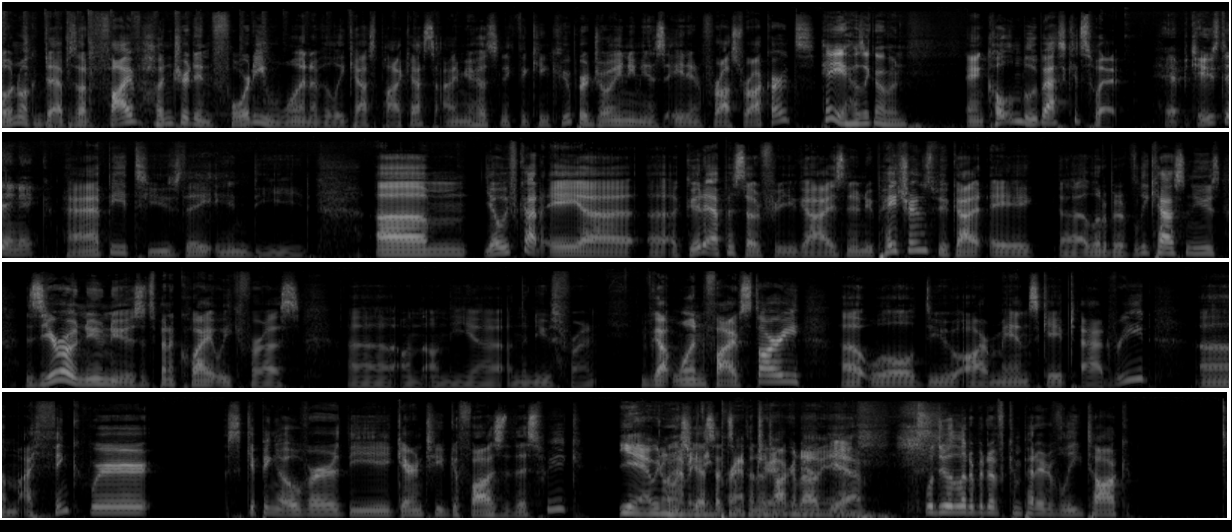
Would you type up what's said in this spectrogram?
Hello and welcome to episode 541 of the LeagueCast podcast. I'm your host Nick the King Cooper. Joining me is Aiden Frost Rockarts Hey, how's it going? and Colton Blue Basket Sweat. Happy Tuesday, Nick. Happy Tuesday indeed. Um, yeah, we've got a uh, a good episode for you guys. No new patrons. We've got a uh, a little bit of LeagueCast news. Zero new news. It's been a quiet week for us uh, on on the uh, on the news front. We've got one five starry. Uh, we'll do our Manscaped ad read. Um, I think we're skipping over the guaranteed guffaws this week. Yeah, we don't Unless have you guys anything had something to it talk right about. now, yeah. We'll do a little bit of competitive league talk.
